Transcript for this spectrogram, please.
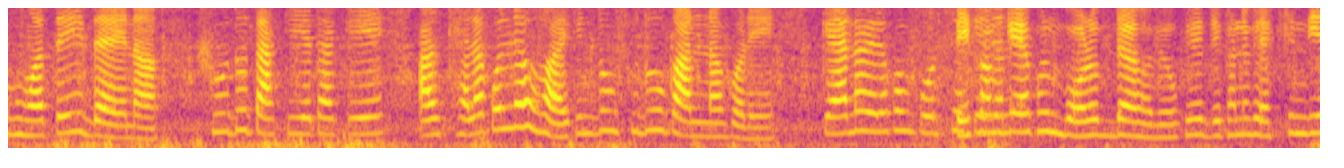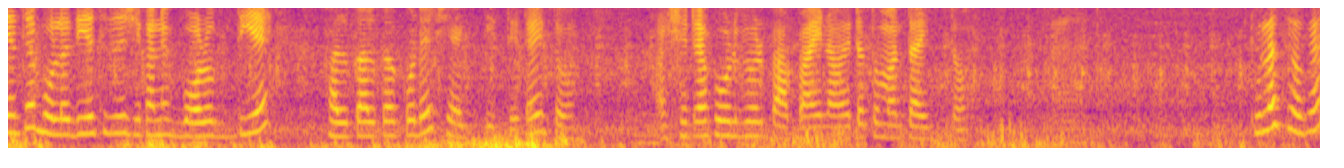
ঘুমাতেই দেয় না। শুধু তাকিয়ে থাকে আর খেলা করলেও হয় কিন্তু শুধু কান্না করে। কেন এরকম করছে পেখমকে এখন বরফ দেওয়া হবে। ওকে যেখানে ভ্যাকসিন দিয়েছে বলে দিয়েছে যে সেখানে বরফ দিয়ে হালকা হালকা করে সেক দিতে তাই তো? আর সেটা করবে ওর পাপাই না এটা তোমার দায়িত্ব। তুলেছো ওকে?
